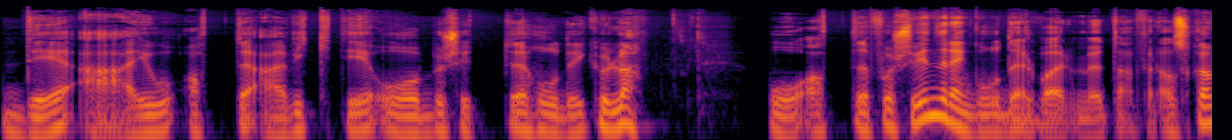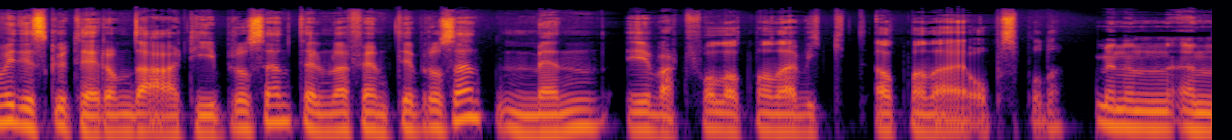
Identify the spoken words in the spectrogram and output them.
det er jo at det er viktig å beskytte hodet i kulda og at det forsvinner en god del varme ut derfra. Så kan vi diskutere om det er 10% eller om det er 50% men i hvert fall at man er, vikt, at man er obs på det. Men en, en,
